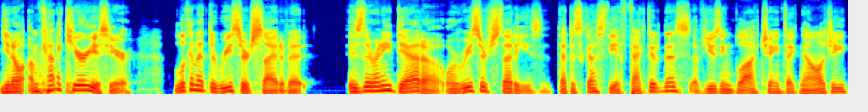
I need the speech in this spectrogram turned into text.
you know, I'm kind of curious here. Looking at the research side of it, is there any data or research studies that discuss the effectiveness of using blockchain technology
